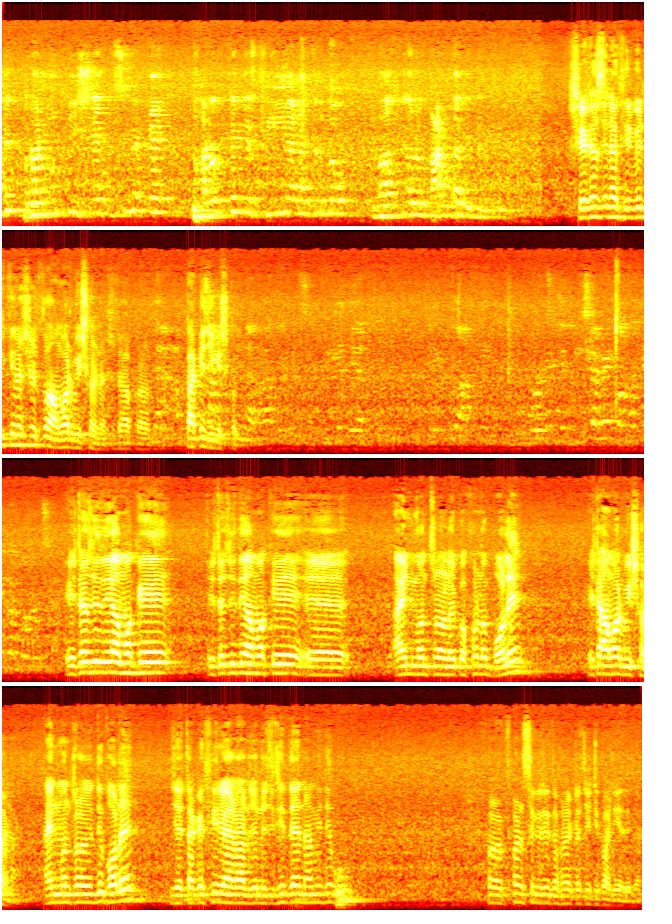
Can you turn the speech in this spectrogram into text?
সাবেক প্রধানমন্ত্রী শেখ হাসিনাকে ভারত থেকে ফিরিয়ে আনার জন্য ভারতীয় বার্তা দেবেন শেখ হাসিনা ফিরবেন কিনা সেটা তো আমার বিষয় না, সেটা আপনার তাকে জিজ্ঞেস করুন। এটা যদি আমাকে এটা যদি আমাকে আইন মন্ত্রণালয় কখনো বলে, এটা আমার বিষয় না। আইন মন্ত্রণালয় যদি বলে যে তাকে ফিরে আনার জন্য চিঠি দেন, আমি দেবো। ফরেন সেক্রেটারি তখন একটা চিঠি পাঠিয়ে দেবেন।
